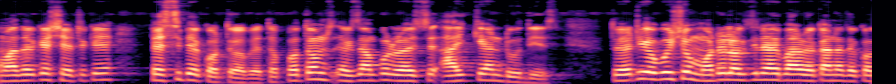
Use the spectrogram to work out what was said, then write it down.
আমাদেরকে সেটিকে পেসিফে করতে হবে। তো প্রথম এক্সাম্পল রয়েছে আই ক্যান ডু দিস তো এটি অবশ্যই মডেল অক্সিলারি বার এখানে দেখো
